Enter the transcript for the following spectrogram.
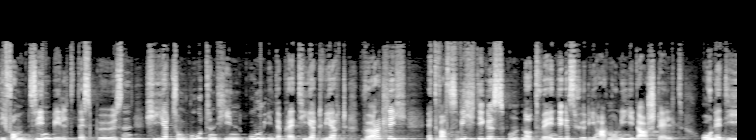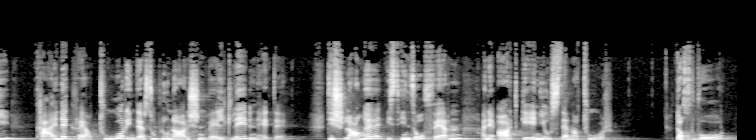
die vom Sinnbild des Bösen hier zum Guten hin uminterpretiert wird, wörtlich etwas Wichtiges und Notwendiges für die Harmonie darstellt, ohne die keine Kreatur in der sublunarischen Welt leben hätte. Die Schlange ist insofern eine Art Genius der Natur. Doch wo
